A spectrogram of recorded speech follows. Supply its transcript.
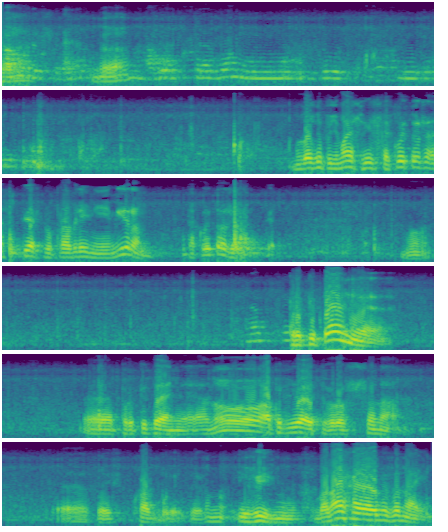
Да. да. Мы должны понимать, что есть такой тоже аспект управления миром, такой тоже аспект. Вот. Пропитание, э, пропитание, оно определяется в Рошана. Э, то есть, как бы, ну, и жизненность. Банайхая Мизанай.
